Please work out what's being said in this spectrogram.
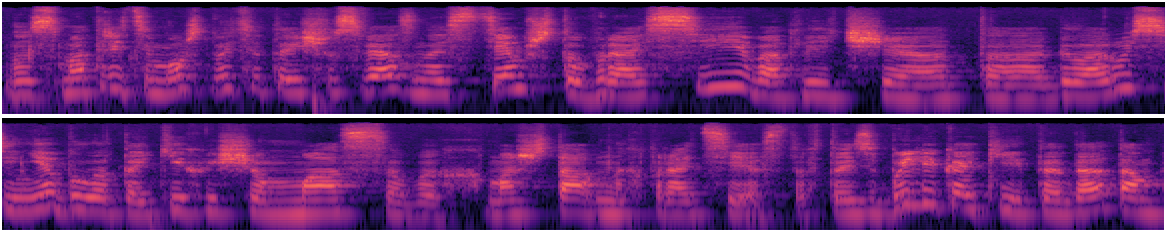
Но смотрите, может быть, это еще связано с тем, что в России, в отличие от э, Беларуси, не было таких еще массовых, масштабных протестов. То есть были какие-то, да, там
